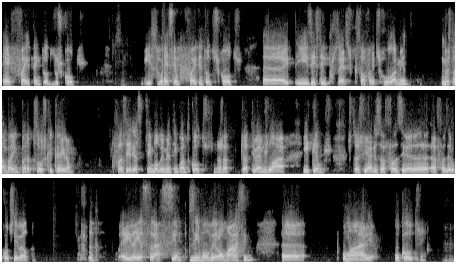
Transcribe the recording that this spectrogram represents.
é feita em todos os coaches. Isso é sempre feito em todos os coaches. Uh, e existem processos que são feitos regularmente, mas também para pessoas que queiram fazer esse desenvolvimento enquanto coaches. Nós já, já tivemos lá e temos estagiários a fazer, a fazer o Coach Development. Portanto, a ideia será sempre desenvolver ao máximo uh, uma área, o coaching. Uhum.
